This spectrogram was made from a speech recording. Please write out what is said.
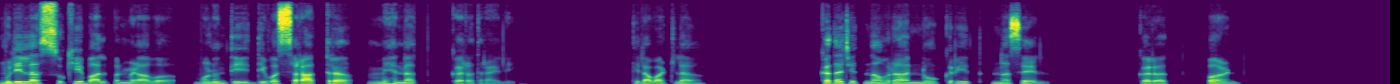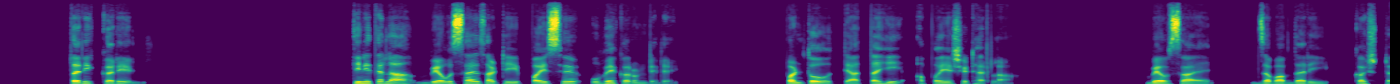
मुलीला सुखी बालपण मिळावं म्हणून ती दिवस रात्र मेहनत करत राहिली. तिला वाटलं कदाचित नवरा नोकरीत नसेल करत पण तरी करेल. तिने त्याला व्यवसायासाठी पैसे उभे करून दिले. पण तो त्यातही अपयशी ठरला. व्यवसाय, जबाबदारी, कष्ट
